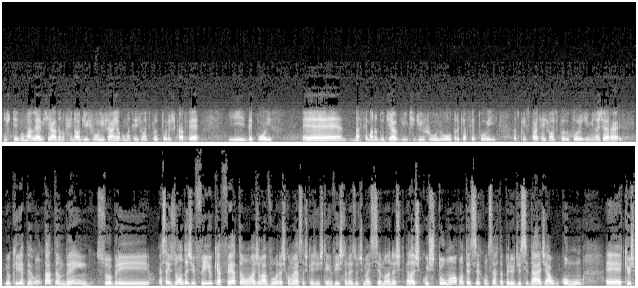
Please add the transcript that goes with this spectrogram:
a gente teve uma leve geada no final de junho, já em algumas regiões produtoras de café, e depois, é, na semana do dia 20 de julho, outra que afetou aí as principais regiões produtoras de Minas Gerais. Eu queria perguntar também sobre essas ondas de frio que afetam as lavouras, como essas que a gente tem visto nas últimas semanas. Elas costumam acontecer com certa periodicidade, é algo comum, é, que os,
